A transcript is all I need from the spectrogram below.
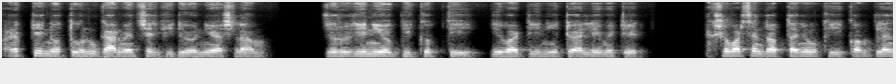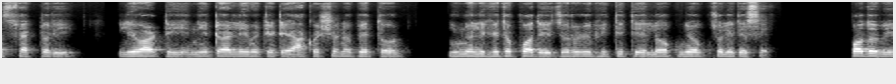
আরেকটি নতুন গার্মেন্টসের ভিডিও নিয়ে আসলাম। জরুরি নিয়োগ বিজ্ঞপ্তি, লিবার্টি নিউট্রাল লিমিটেড, একশো পার্সেন্ট রপ্তানিমুখী কমপ্লেন্স ফ্যাক্টরি, লিবার্টি নিউট্রাল লিমিটেডে আকর্ষণীয় বেতন, নিম্নলিখিত পদে জরুরি ভিত্তিতে লোক নিয়োগ চলিতেছে। পদবি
